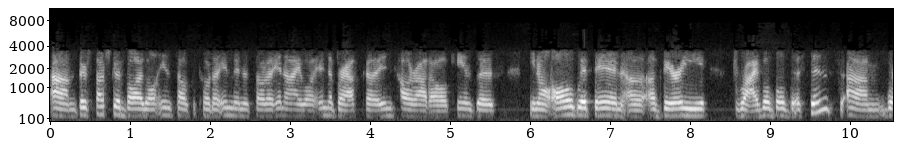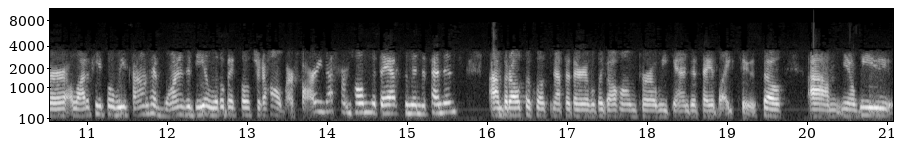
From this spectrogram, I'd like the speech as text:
um, there's such good volleyball in South Dakota, in Minnesota, in Iowa, in Nebraska, in Colorado, Kansas, you know, all within a, a very drivable distance, um, where a lot of people we found have wanted to be a little bit closer to home or far enough from home that they have some independence, um, but also close enough that they're able to go home for a weekend if they'd like to. So, um, you know, we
